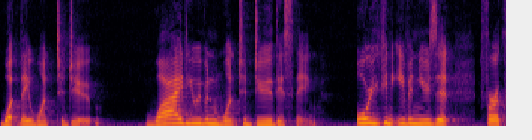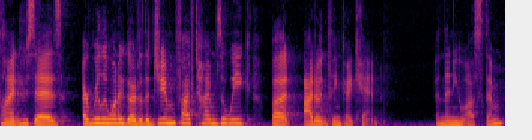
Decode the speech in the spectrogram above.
what they want to do. Why do you even want to do this thing? Or you can even use it for a client who says, I really want to go to the gym five times a week, but I don't think I can. And then you ask them,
